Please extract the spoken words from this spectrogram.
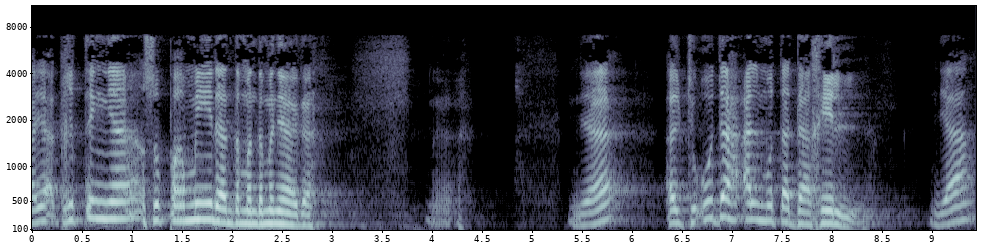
Kayak keritingnya Supermi dan teman-temannya itu. Ya, al-ju'udah al-mutadakhil. Ya,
